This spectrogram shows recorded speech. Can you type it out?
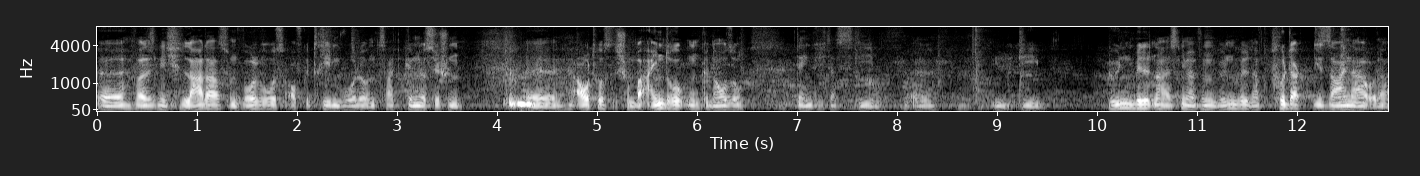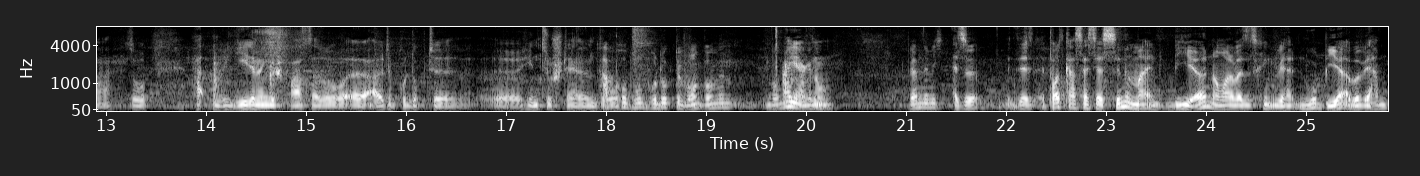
äh, weiß ich nicht, Ladas und Volvos aufgetrieben wurde und zeitgenössischen äh, Autos ist schon beeindruckend. Genauso denke ich, dass die, äh, die Bühnenbildner, heißt nicht mehr Bühnenbildner, Product Designer oder so, hatten jede Menge Spaß, da so äh, alte Produkte äh, hinzustellen. So. Apropos Produkte, wollen, wollen wir, wollen Ah ja, genau. Wir haben nämlich, also der Podcast heißt ja Cinema and Beer. Normalerweise trinken wir halt nur Bier, aber wir haben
